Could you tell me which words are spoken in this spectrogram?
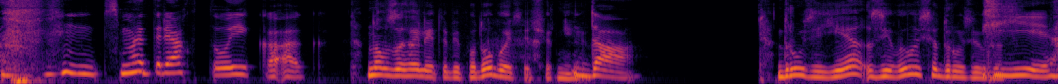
смотря хто і як. Ну, взагалі тобі подобається Чернігів? Да. Друзі є, з'явилися друзі вже. Є.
